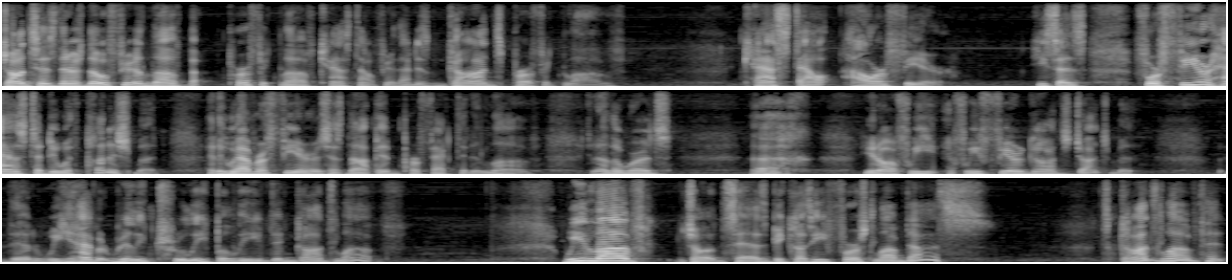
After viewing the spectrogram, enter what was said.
John says, There is no fear in love, but perfect love cast out fear. That is God's perfect love. Cast out our fear. He says, For fear has to do with punishment, and whoever fears has not been perfected in love. In other words, uh, you know, if we if we fear God's judgment, then we haven't really truly believed in God's love. We love, John says, because He first loved us. It's God's love that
